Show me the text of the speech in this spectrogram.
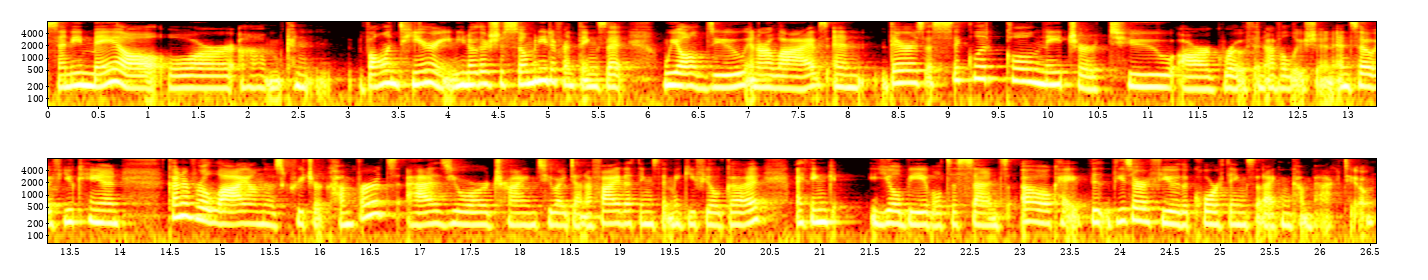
sending mail or um, con- volunteering. You know, there's just so many different things that we all do in our lives, and there's a cyclical nature to our growth and evolution. And so, if you can kind of rely on those creature comforts as you're trying to identify the things that make you feel good, I think you'll be able to sense, oh, okay, th- these are a few of the core things that I can come back to.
